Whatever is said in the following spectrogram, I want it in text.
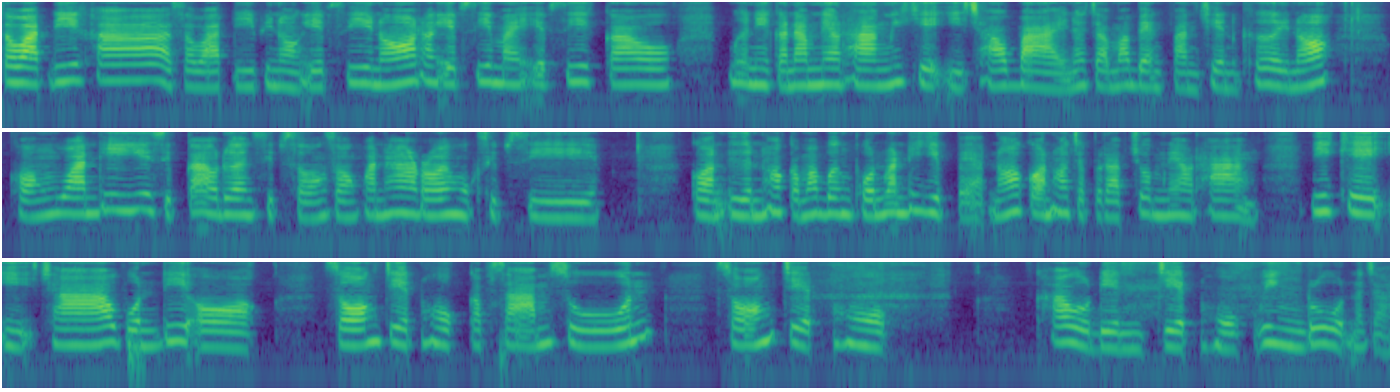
สวัสดีค่ะ สวัสดีพี่น้อง FC เนาะทั้ง FC ใหม่ FC เก่าเมื่อนี้ก็นำแนวทางนี่เคอีเช้าบ่ายเนาะจะมาแบ่งปันเช่นเคยเนาะของวันที่ 29 เดือน 12 2564 ก่อนอื่นเฮาก็มาเบิ่งผลวันที่ 28 เนาะก่อนเฮาจะไปรับชมแนวทางนี่เคอีเช้าผลที่ออก 276 กับ 30 276 เข้าเด่น 76 วิ่งรูดนะจ๊ะ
